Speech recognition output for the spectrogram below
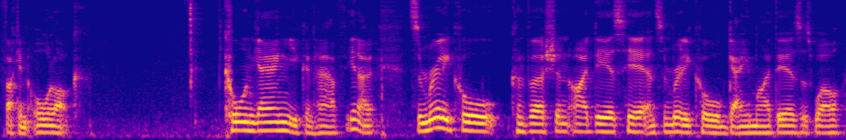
fucking Orlock Khorne gang. You can have, you know, some really cool conversion ideas here and some really cool game ideas as well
